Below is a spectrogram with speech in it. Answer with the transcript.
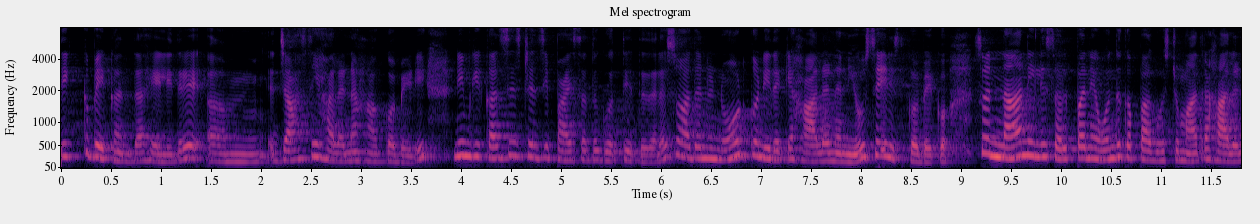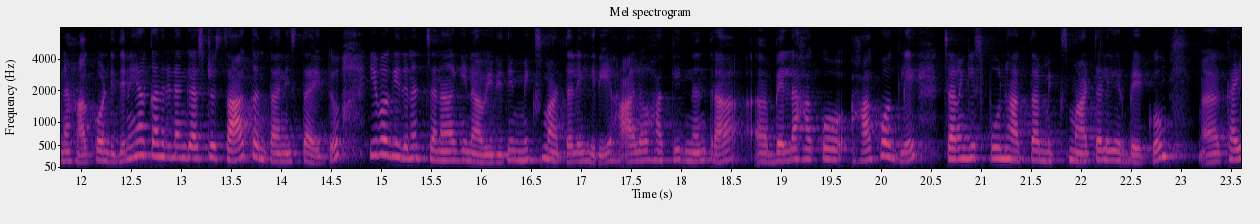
ತಿಕ್ ಬೇಕಂತ ಹೇಳಿದರೆ ಜಾಸ್ತಿ ಹಾಲನ್ನು ಹಾಕೋಬೇಡಿ ನಿಮಗೆ ಕನ್ಸಿಸ್ಟೆನ್ಸಿ ಪಾಯಸದ್ದು ಗೊತ್ತಿರ್ತದಲ್ಲ ಸೊ ಅದನ್ನು ನೋಡ್ಕೊಂಡು ಇದಕ್ಕೆ ಹಾಲನ್ನು ನೀವು ಸೇರಿಸ್ಕೋಬೇಕು. ಸೊ ನಾನಿಲ್ಲಿ ಸ್ವಲ್ಪನೇ, ಒಂದು ಕಪ್ ಆಗುವಷ್ಟು ಮಾತ್ರ ಹಾಲನ್ನು ಹಾಕ್ಕೊಂಡಿದ್ದೀನಿ. ಯಾಕಂದರೆ ನನಗೆ ಅಷ್ಟು ಸಾಕಂತ ಅನಿಸ್ತಾ ಇತ್ತು. ಇವಾಗ ಇದನ್ನು ಚೆನ್ನಾಗಿ ನಾವು ಈ ರೀತಿ ಮಿಕ್ಸ್ ಮಾಡ್ತಲೇ ಇರಿ. ಹಾಲು ಹಾಕಿದ ನಂತರ ಬೆಲ್ಲ ಹಾಕೋ, ಹಾಕುವಾಗಲೇ ಚೆನ್ನಾಗಿ ಸ್ಪೂನ್ ಹಾಕ್ತಾ ಮಿಕ್ಸ್ ಮಾಡ್ತಲೇ ಇರಬೇಕು. ಕೈ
